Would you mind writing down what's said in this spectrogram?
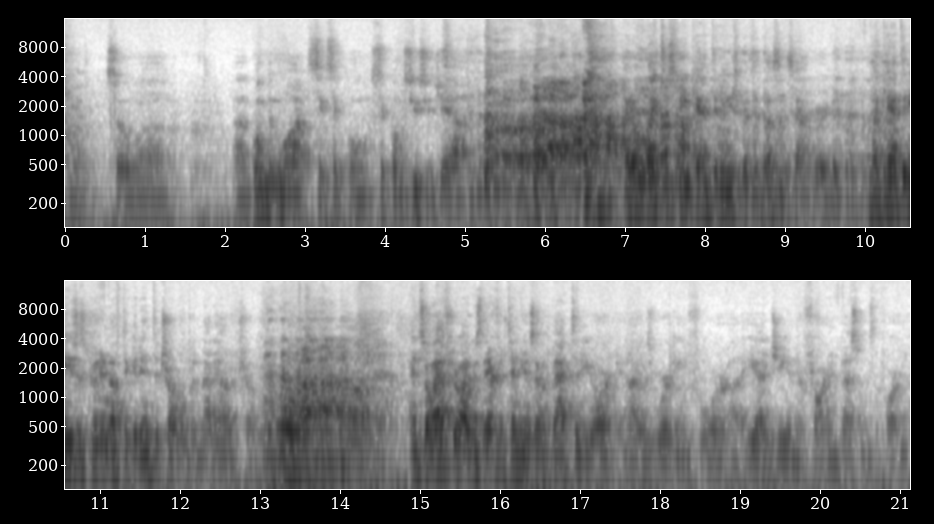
so, uh, uh, Guangdonghua, Sik Sik Gong, I don't like to speak Cantonese because it doesn't sound very good. My Cantonese is good enough to get into trouble, but not out of trouble. Uh, Uh, And so after I was there for 10 years, I went back to New York and I was working for uh, AIG in their foreign investments department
